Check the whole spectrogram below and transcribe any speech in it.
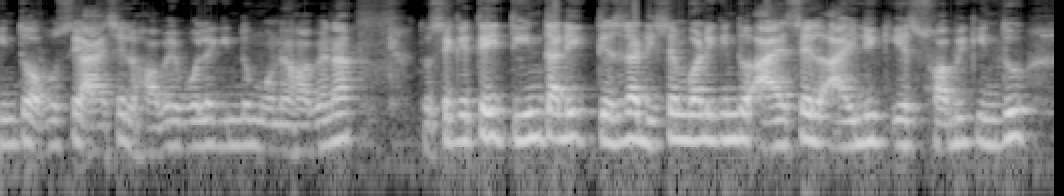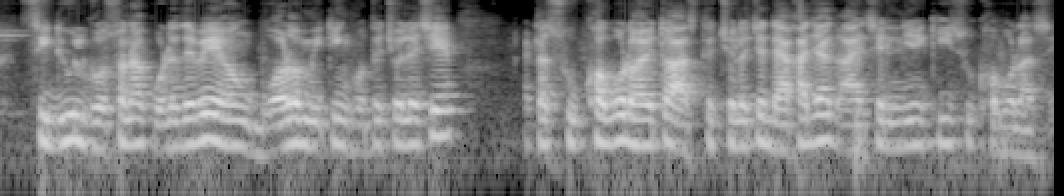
কিন্তু অবশ্যই আইএসএল হবে বলে কিন্তু মনে হবে না। তো সেক্ষেত্রে এই তিন তারিখ, তেসরা ডিসেম্বরে কিন্তু আইএসএল আই লিগ এর সবই কিন্তু শিডিউল ঘোষণা করে দেবে এবং বড় মিটিং হতে চলেছে। একটা সুখবর হয়তো আসতে চলেছে, দেখা যাক আইএসএল নিয়ে কী সুখবর আসে।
